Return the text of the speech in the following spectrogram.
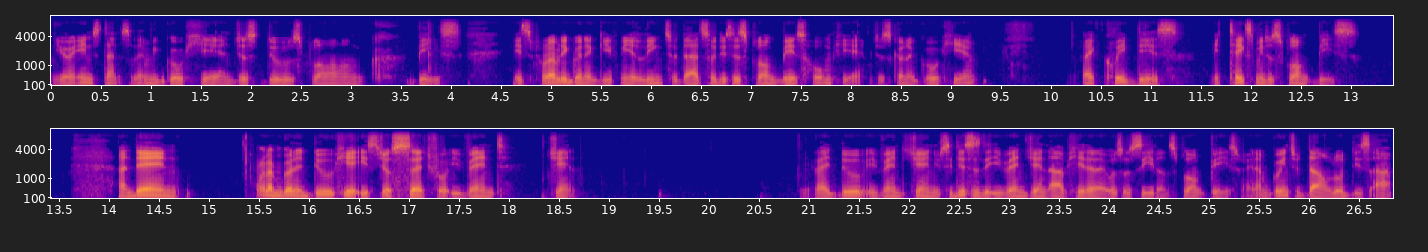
your instance. So let me go here and just do Splunk Base. It's probably going to give me a link to that. So this is Splunk Base home here. I'm just going to go here. If I click this, it takes me to Splunk Base. And then what I'm going to do here is just search for event gen if I do event gen, you see this is the event gen app here that I also see it on Splunk base, right? I'm going to download this app.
